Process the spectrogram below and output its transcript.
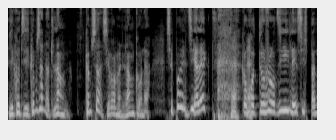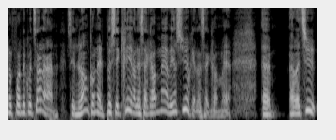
Il dit, écoute, c'est comme ça notre langue. Comme ça, c'est vraiment une langue qu'on a. C'est pas un dialecte, comme on a toujours dit les hispanophones de Quetzalcoatl. C'est une langue qu'on a. Elle peut s'écrire, elle a sa grammaire, bien sûr qu'elle a sa grammaire. Euh, alors là-dessus,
